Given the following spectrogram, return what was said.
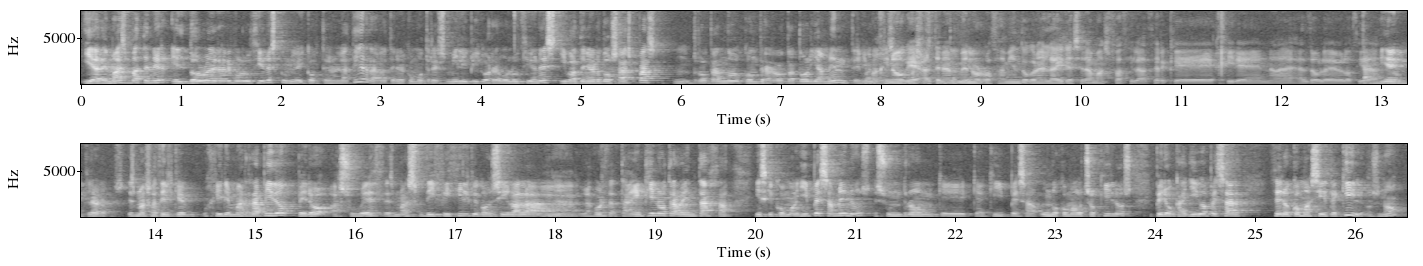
Y además va a tener el doble de revoluciones que un helicóptero en la Tierra. Va a tener como 3.000 y pico revoluciones y va a tener dos aspas mm, rotando contrarrotatoriamente. para Imagino que al tener menos rozamiento con el aire será más fácil hacer que giren al doble de velocidad. También, ¿no? claro. Es más fácil que gire más rápido, pero a su vez es más difícil que consiga la, la fuerza. También tiene otra ventaja, y es que como allí pesa menos, es un dron que, que aquí pesa 1,8 kilos, pero que allí va a pesar 0,7 kilos, ¿no?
